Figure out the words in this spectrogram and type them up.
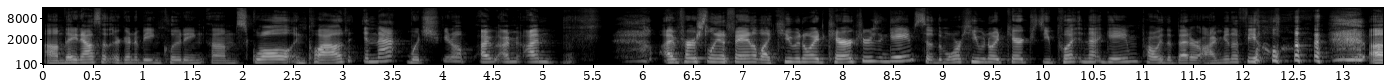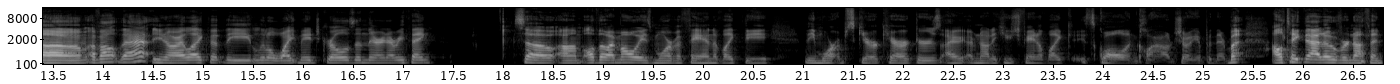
Um, they announced that they're going to be including um, Squall and Cloud in that, which, you know, I, I'm, I'm I'm personally a fan of like humanoid characters in games, so the more humanoid characters you put in that game, probably the better I'm gonna feel um, about that. You know, I like that the little white mage girl is in there and everything. So, um, although I'm always more of a fan of like the the more obscure characters, I, am not a huge fan of like Squall and Cloud showing up in there, but I'll take that over nothing.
